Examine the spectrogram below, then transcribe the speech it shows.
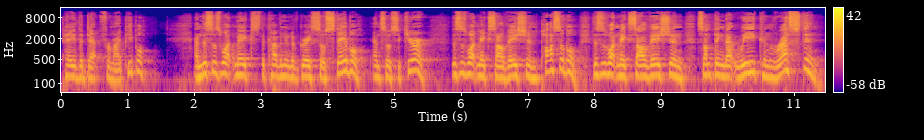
pay the debt for my people. And this is what makes the covenant of grace so stable and so secure. This is what makes salvation possible. This is what makes salvation something that we can rest in.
